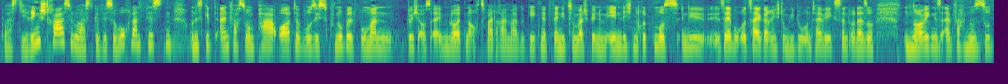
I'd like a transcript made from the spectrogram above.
du hast die Ringstraße, du hast gewisse Hochlandpisten und es gibt einfach so ein paar Orte, wo sich's knubbelt, wo man durchaus eben Leuten auch zwei, dreimal begegnet, wenn die zum Beispiel in einem ähnlichen Rhythmus in dieselbe Uhrzeigerrichtung wie du unterwegs sind oder so. Und Norwegen ist einfach nur so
